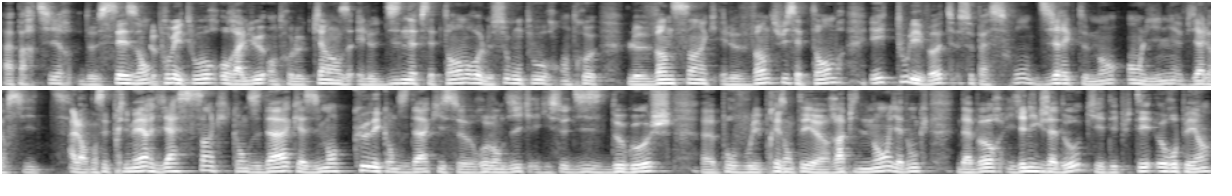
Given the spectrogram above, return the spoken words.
à partir partir de 16 ans. Le premier tour aura lieu entre le 15 et le 19 septembre, le second tour entre le 25 et le 28 septembre, et tous les votes se passeront directement en ligne via leur site. Alors dans cette primaire, il y a 5 candidats, quasiment que des candidats qui se revendiquent et qui se disent de gauche. Euh, pour vous les présenter euh, rapidement, il y a donc d'abord Yannick Jadot, qui est député européen.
